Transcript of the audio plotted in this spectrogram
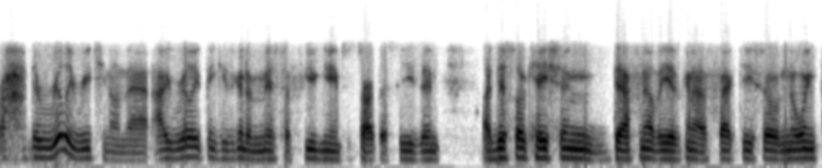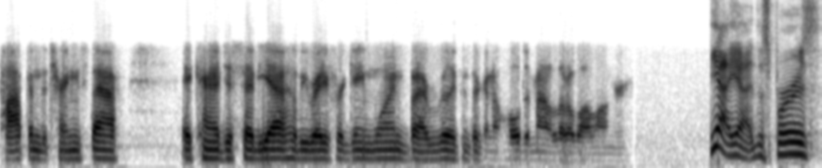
they're really reaching on that. I really think he's going to miss a few games to start the season a dislocation definitely is going to affect you. So knowing Pop and the training staff, it kind of just said, yeah, he'll be ready for game one, but I really think they're going to hold him out a little while longer. Yeah, yeah. The Spurs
